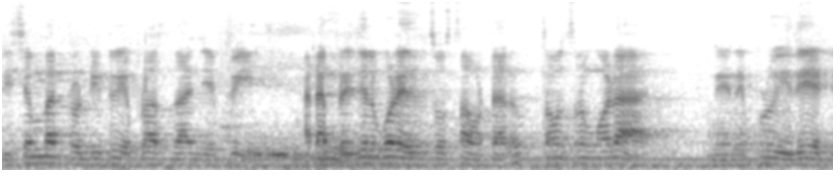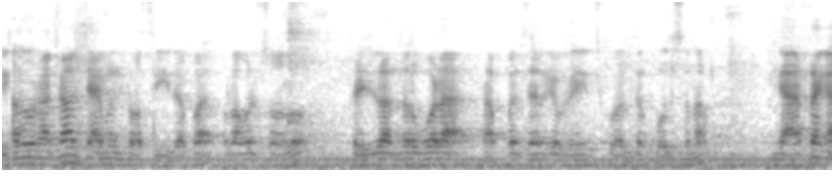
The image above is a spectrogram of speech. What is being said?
డిసెంబర్ ట్వంటీ టూ ఎప్పుడు వస్తుందా అని చెప్పి అట్లా ప్రజలు కూడా ఎదురు చూస్తూ ఉంటారు. సంవత్సరం కూడా నేను ఎప్పుడు ఇదే నాలుగు రకాల చామంతి వస్తాయి తప్ప ఫ్లవర్ షోలో ప్రజలందరూ కూడా తప్పనిసరిగా వేయించుకోవాలంటే కోరుతున్నాం. ఇంకా అట్లాగే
